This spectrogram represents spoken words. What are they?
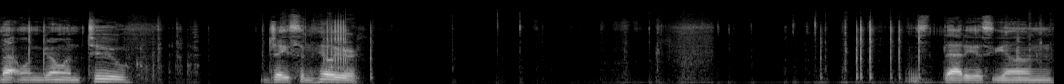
That one going to Jason Hillier. This Thaddeus Young,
